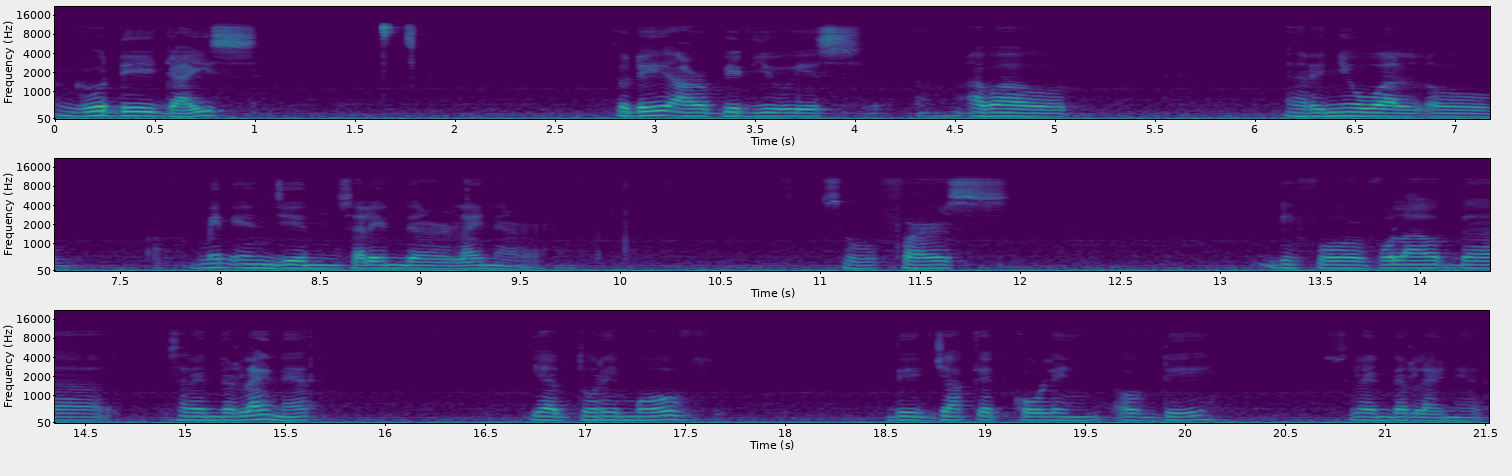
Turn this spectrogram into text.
Good day, guys. Today our video is about renewal of main engine cylinder liner. So first, before pull out the cylinder liner, you have to remove the jacket cooling of the cylinder liner.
